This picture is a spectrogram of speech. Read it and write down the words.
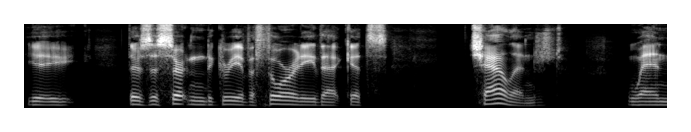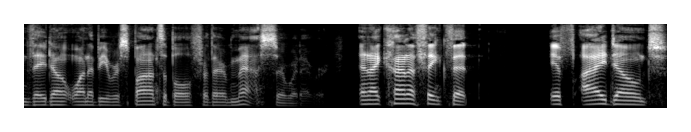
You there's a certain degree of authority that gets challenged when they don't want to be responsible for their mess or whatever. And I kind of think that if I don't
